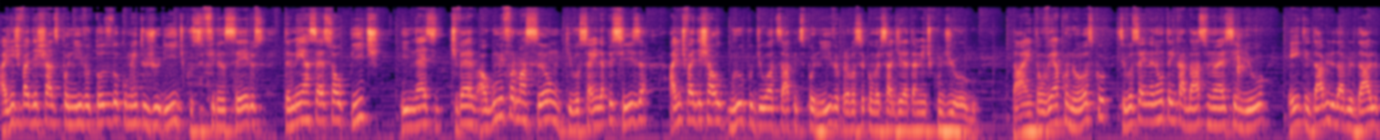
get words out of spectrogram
A gente vai deixar disponível todos os documentos jurídicos e financeiros, também acesso ao pitch e né, se tiver alguma informação que você ainda precisa, a gente vai deixar o grupo de WhatsApp disponível para você conversar diretamente com o Diogo. Tá? Então venha conosco. Se você ainda não tem cadastro no SMU, entre www.smu.com.vc.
